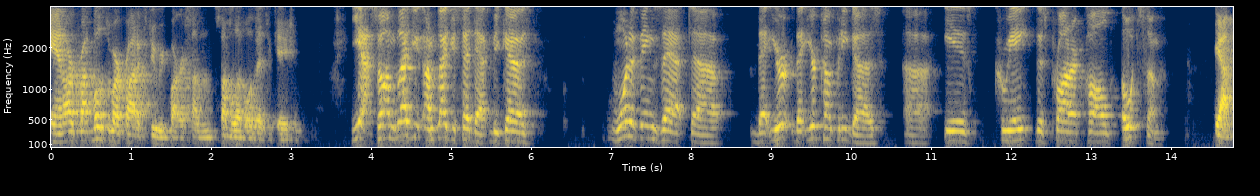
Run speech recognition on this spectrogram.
And our most of our products do require some some level of education. Yeah, so I'm glad you I'm glad you said that because one of the things that uh, that your that your company does uh, is create this product called Oatsome. Yeah.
